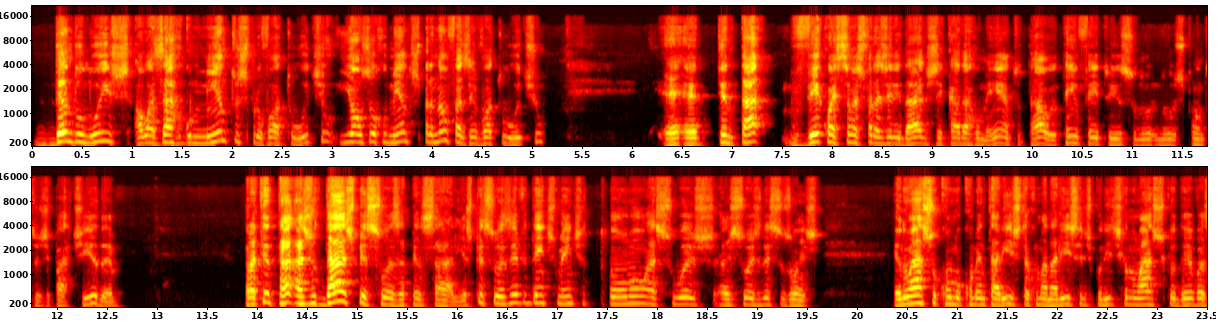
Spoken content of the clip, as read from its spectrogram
dando luz aos argumentos para o voto útil e aos argumentos para não fazer voto útil é, é, tentar ver quais são as fragilidades de cada argumento, tal. Eu tenho feito isso no, nos pontos de partida para tentar ajudar as pessoas a pensar. E as pessoas, evidentemente, tomam as suas, as suas decisões. Eu não acho, como comentarista, como analista de política, eu não acho que eu deva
